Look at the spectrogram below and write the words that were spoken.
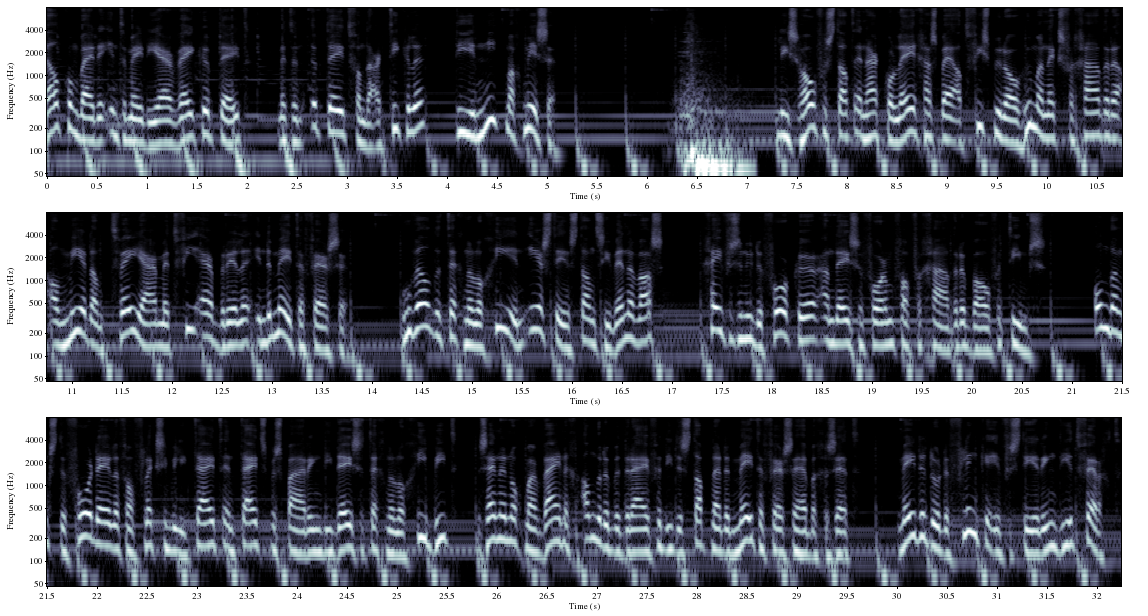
Welkom bij de Intermediair Week Update met een update van de artikelen die je niet mag missen. Lies Hovenstad en haar collega's bij adviesbureau Humanex vergaderen al meer dan twee jaar met VR-brillen in de metaverse. Hoewel de technologie in eerste instantie wennen was, geven ze nu de voorkeur aan deze vorm van vergaderen boven Teams. Ondanks de voordelen van flexibiliteit en tijdsbesparing die deze technologie biedt, zijn er nog maar weinig andere bedrijven die de stap naar de metaverse hebben gezet, mede door de flinke investering die het vergt.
